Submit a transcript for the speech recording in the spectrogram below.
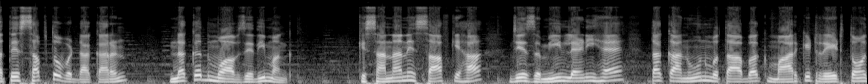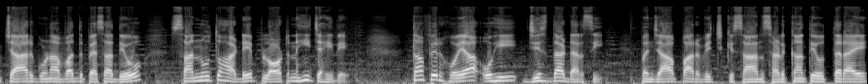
ਅਤੇ ਸਭ ਤੋਂ ਵੱਡਾ ਕਾਰਨ, ਨਕਦ ਮੁਆਵਜ਼ੇ ਦੀ ਮੰਗ। ਕਿਸਾਨਾਂ ਨੇ ਸਾਫ਼ ਕਿਹਾ, ਜੇ ਜ਼ਮੀਨ ਲੈਣੀ ਹੈ, ਤਾਂ ਕਾਨੂੰਨ ਮੁਤਾਬਕ ਮਾਰਕੀਟ ਰੇਟ ਤੋਂ 4 ਗੁਣਾ ਵੱਧ ਪੈਸਾ ਦਿਓ, ਸਾਨੂੰ ਤੁਹਾਡੇ ਪਲਾਟ ਨਹੀਂ ਚਾਹੀਦੇ। ਤਾਂ ਫਿਰ ਹੋਇਆ ਉਹੀ ਜਿਸ ਦਾ ਡਰ ਸੀ। ਪੰਜਾਬ ਭਰ ਵਿੱਚ ਕਿਸਾਨ ਸੜਕਾਂ ਤੇ ਉਤਰ ਆਏ,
